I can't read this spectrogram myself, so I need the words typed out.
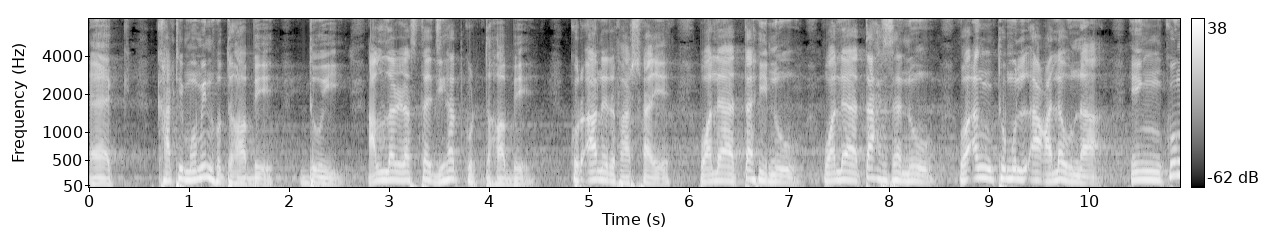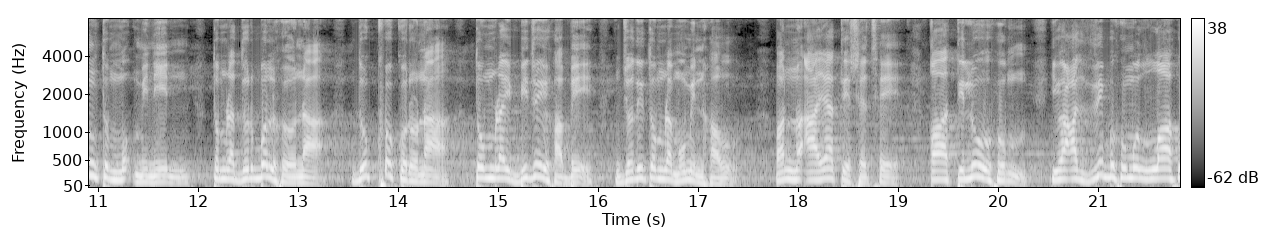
এক খাঁটি মমিন হতে হবে। দুই, আল্লাহর রাস্তায় জিহাদ করতে হবে। কোরআনের ভাষায়, ওয়ালা তাহিনু, ওয়ালা তাহজানু, ওয়া আংতুমুল আলাউনা ইং কুংতুম মুমিনিন। তোমরা দুর্বল হও না, দুঃখ করো না, তোমরাই বিজয়ী হবে যদি তোমরা মমিন হও। অন্য আয়াত এসেছে কাতিলুহুম ইউআযযিবহুমুল্লাহু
